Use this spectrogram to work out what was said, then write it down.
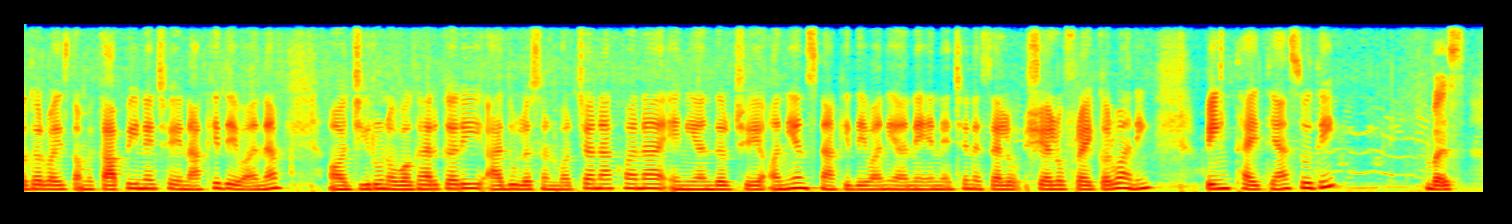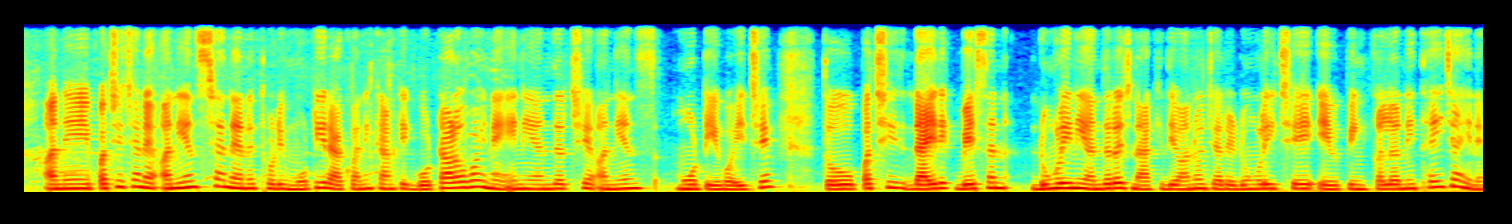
અધરવાઇઝ તમે કાપીને છે એ નાખી દેવાના. જીરુંનો વઘાર કરી, આદુ, લસણ, મરચાં નાખવાના, એની અંદર છે, અનિયન્સ નાખી દેવાની અને એને છે ને સેલો, શેલો ફ્રાય કરવાની. પિંક થાય ત્યાં સુધી. બસ. અને પછી છે ને અનિયન્સ છે ને એને થોડી મોટી રાખવાની, કારણ કે ગોટાળો હોય ને એની અંદર છે અનિયન્સ મોટી હોય છે. તો પછી ડાયરેક્ટ બેસન ડુંગળીની અંદર જ નાખી દેવાનો. જ્યારે ડુંગળી છે એ પિંક કલરની થઈ જાય ને,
